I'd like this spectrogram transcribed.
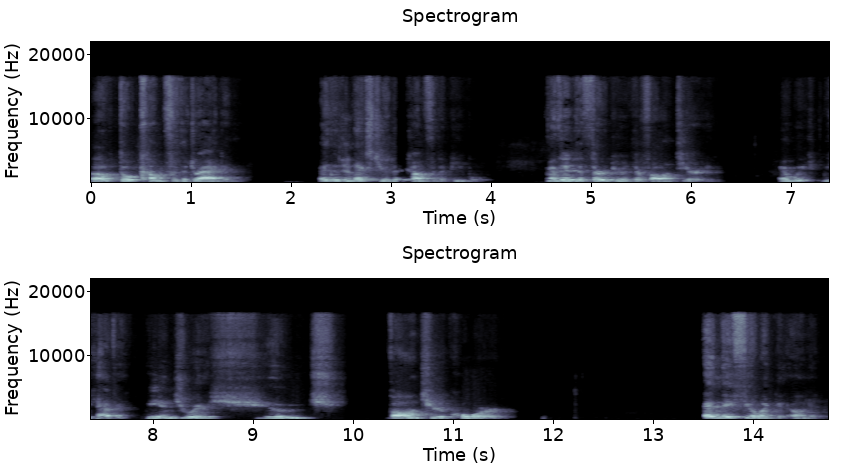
uh, they'll come for the dragon. And then Yeah. the next year, they come for the people. And then the third year, they're volunteering. And we, we have a, we enjoy a huge volunteer core, and they feel like they own it,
